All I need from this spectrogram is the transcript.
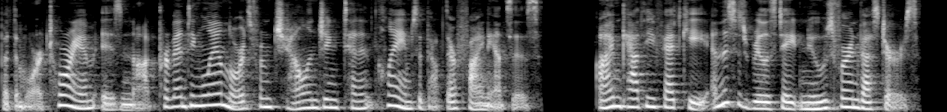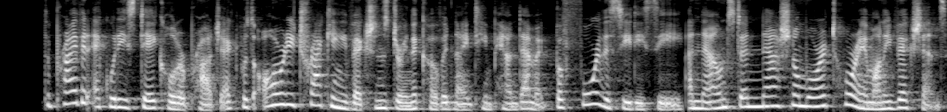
but the moratorium is not preventing landlords from challenging tenant claims about their finances. I'm Kathy Fettke, and this is Real Estate News for Investors. The Private Equity Stakeholder Project was already tracking evictions during the COVID 19 pandemic before the CDC announced a national moratorium on evictions,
